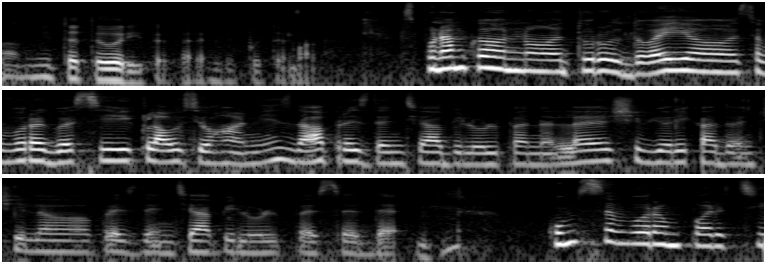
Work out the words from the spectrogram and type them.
anumite teorii pe care le putem avea. Spuneam că în uh, turul 2 uh, se vor regăsi Claus Iohannis, da, prezidențiabilul PNL, și Viorica Dăncilă, prezidențiabilul PSD. Uh-huh. Mhm. Cum se vor împărți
